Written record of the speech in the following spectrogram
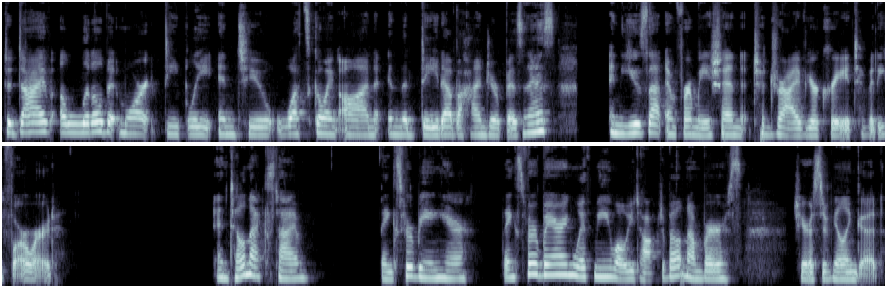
to dive a little bit more deeply into what's going on in the data behind your business and use that information to drive your creativity forward. Until next time, thanks for being here. Thanks for bearing with me while we talked about numbers. Cheers to feeling good.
